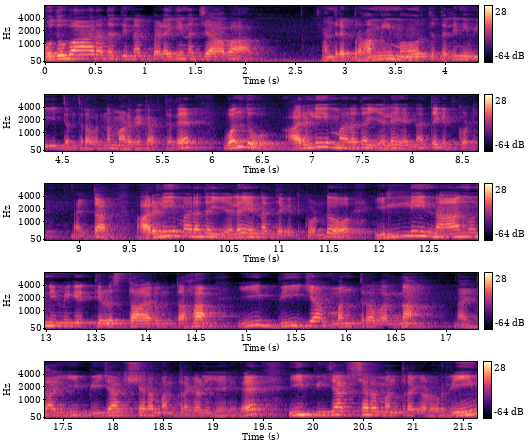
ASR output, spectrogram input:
ಬುಧವಾರದ ದಿನ ಬೆಳಗಿನ ಜಾವ ಅಂದರೆ ಬ್ರಾಹ್ಮಿ ಮುಹೂರ್ತದಲ್ಲಿ ನೀವು ಈ ತಂತ್ರವನ್ನು ಮಾಡಬೇಕಾಗ್ತದೆ. ಒಂದು, ಅರಳಿ ಮರದ ಎಲೆಯನ್ನು ತೆಗೆದುಕೊಳ್ಳಿ. ಆಯಿತಾ? ಅರಳಿ ಮರದ ಎಲೆಯನ್ನು ತೆಗೆದುಕೊಂಡು ಇಲ್ಲಿ ನಾನು ನಿಮಗೆ ತಿಳಿಸ್ತಾ ಇರುವಂತಹ ಈ ಬೀಜ ಮಂತ್ರವನ್ನು, ಆಯಿತಾ? ಈ ಬೀಜಾಕ್ಷರ ಮಂತ್ರಗಳು ಏನಿದೆ? ಈ ಬೀಜಾಕ್ಷರ ಮಂತ್ರಗಳು ರೀಂ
